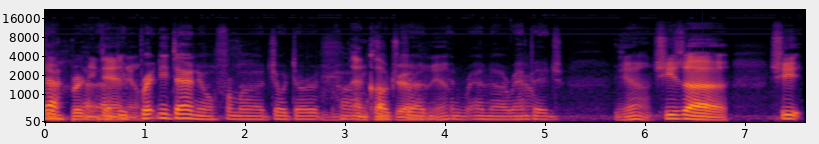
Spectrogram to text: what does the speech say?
Yeah, Brittany uh, Daniel. Brittany Daniel from uh, Joe Dirt um, And Club Dread, yeah. and, and uh, Rampage. Yeah, she's uh she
